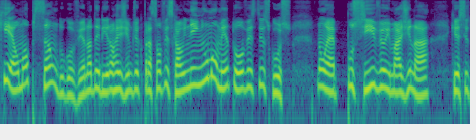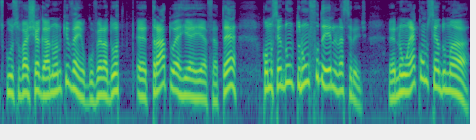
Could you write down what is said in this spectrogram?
que é uma opção do governo aderir ao regime de recuperação fiscal. Em nenhum momento houve esse discurso. Não é possível imaginar que esse discurso vai chegar no ano que vem. O governador é, trata o RRF até como sendo um trunfo dele, né, Cireide? É, não é como sendo uma,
